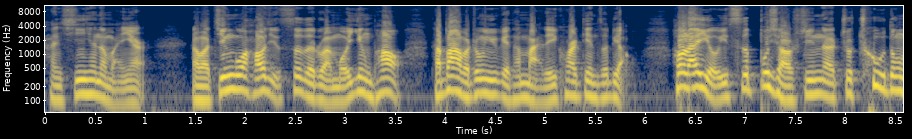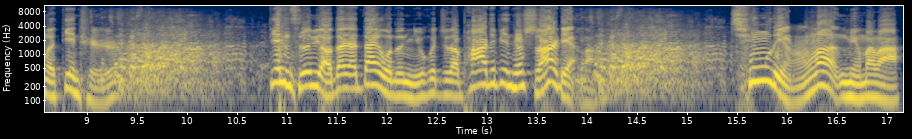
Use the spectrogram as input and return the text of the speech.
很新鲜的玩意儿，知道吧？经过好几次的软磨硬泡，他爸爸终于给他买了一块电子表。后来有一次不小心呢，就触动了电池。电子表大家戴过的，你就会知道，啪就变成十二点了，清零了，明白吧？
